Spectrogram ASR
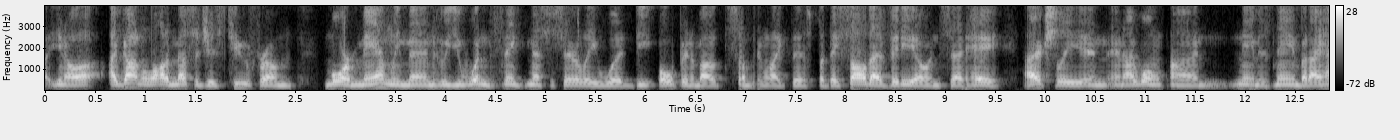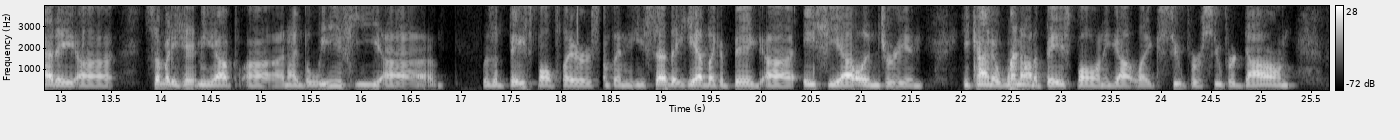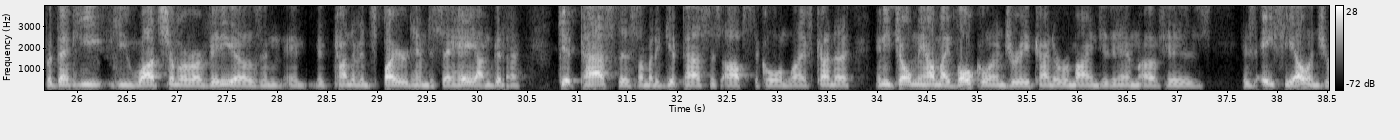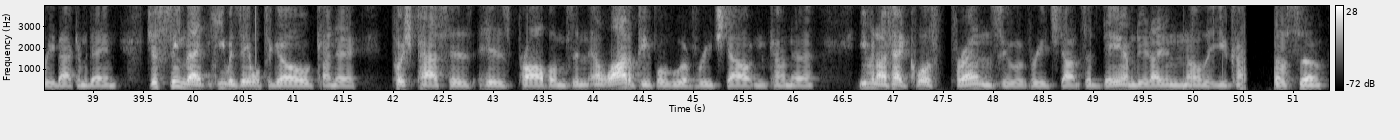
uh, you know, I've gotten a lot of messages too from more manly men who you wouldn't think necessarily would be open about something like this, but they saw that video and said, "Hey, I actually," and and I won't uh, name his name, but I had a uh, somebody hit me up, uh, and I believe he uh, was a baseball player or something. He said that he had like a big uh, ACL injury, and he kind of went out of baseball, and he got like super super down. But then he he watched some of our videos, and and it kind of inspired him to say, "Hey, I'm gonna." Get past this. I'm going to get past this obstacle in life. Kind of, and he told me how my vocal injury kind of reminded him of his his ACL injury back in the day, and just seeing that he was able to go kind of push past his his problems, and a lot of people who have reached out and kind of, even I've had close friends who have reached out and said, "Damn, dude, I didn't know that you kind of so."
